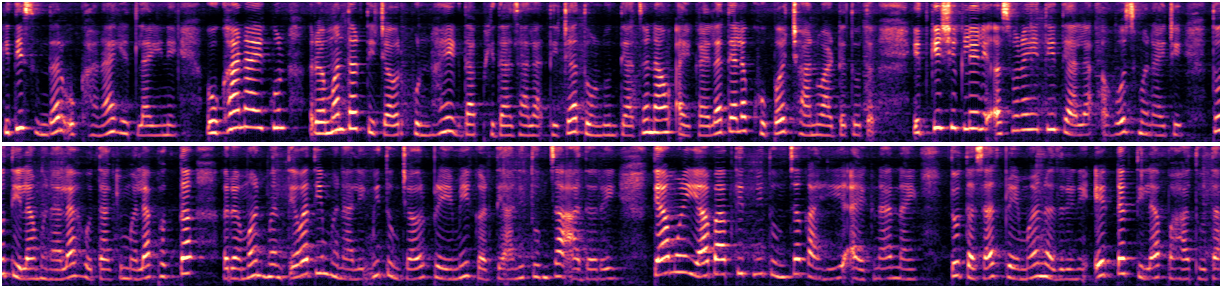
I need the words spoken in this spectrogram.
किती सुंदर उखाणा घेतला हिने. उखाणा ऐकून रमण तर तिच्यावर पुन्हा एकदा फिदा झाला. तिच्या तोंडून त्याचं नाव ऐकायला त्याला खूपच छान वाटत होतं. इतकी शिकलेली असूनही ती त्याला अहोच म्हणायची. तो तिला म्हणाला होता की मला फक्त रमण म्हण. तेव्हा ती म्हणाली मी तुमच्यावर प्रेमही करते आणि तुमचा आदरही. त्यामुळे या बाबतीत मी तुमचं काहीही ऐकणार नाही. तो तसाच प्रेमळ नजरेने एकटक तिला पाहत होता.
